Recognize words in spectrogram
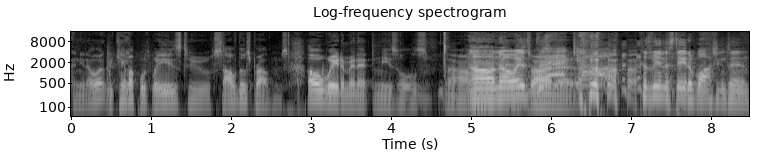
And you know what? We came up with ways to solve those problems. Oh, wait a minute, measles. Oh, Oh no, it's darn back, because we're in the state of Washington.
